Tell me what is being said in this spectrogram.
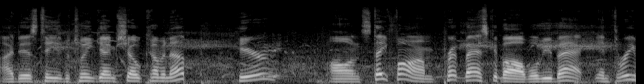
Ideas Tees Between Game Show coming up here on State Farm Prep Basketball. We'll be back in three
